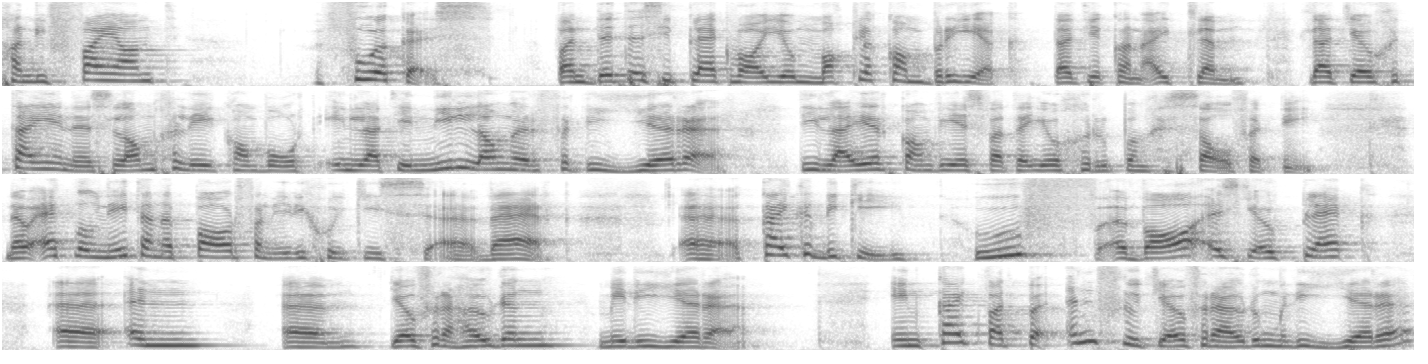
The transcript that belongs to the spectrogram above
gaan die vyand fokus want dit is die plek waar jy maklik kan breek dat jy kan uitklim dat jou getuienis lam gelê kan word en dat jy nie langer vir die Here die leier kan wees wat hy jou geroep en gesalf het nie. Nou ek wil net aan 'n paar van hierdie goedjies uh, werk. Uh kyk 'n bietjie. Hoe waar is jou plek uh in ehm um, jou verhouding met die Here? En kyk wat beïnvloed jou verhouding met die Here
